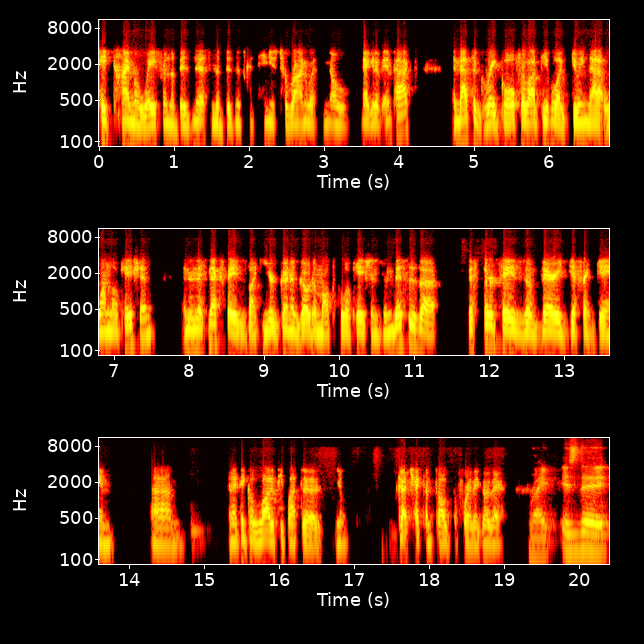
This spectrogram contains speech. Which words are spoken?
take time away from the business and the business continues to run with no negative impact? And that's a great goal for a lot of people, like doing that at one location. And then this next phase is like you're going to go to multiple locations. And this is a this third phase is a very different game. Um, and I think a lot of people have to you know gut check themselves before they go there. Right. Is the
